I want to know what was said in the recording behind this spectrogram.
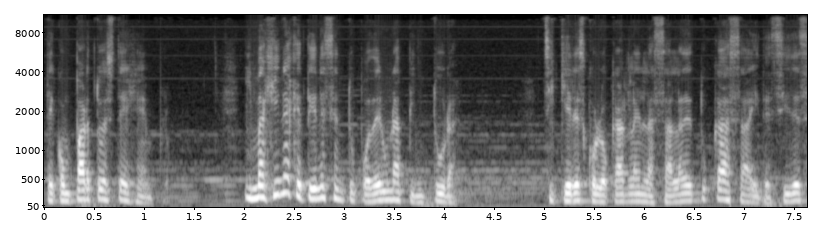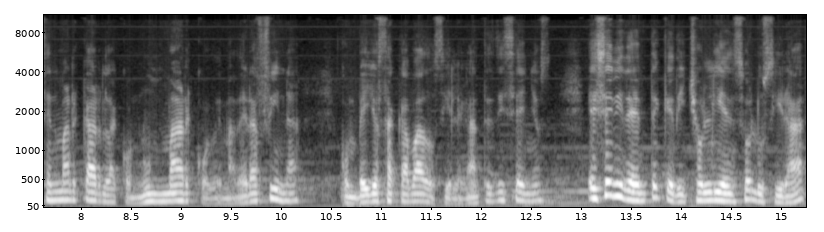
Te comparto este ejemplo. Imagina que tienes en tu poder una pintura. Si quieres colocarla en la sala de tu casa y decides enmarcarla con un marco de madera fina, con bellos acabados y elegantes diseños, es evidente que dicho lienzo lucirá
